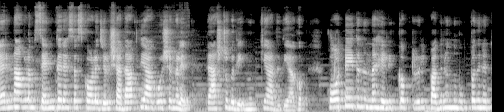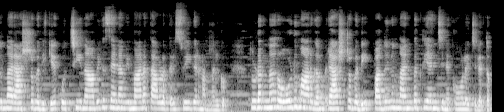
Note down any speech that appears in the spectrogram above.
എറണാകുളം സെന്റ് തെരേസസ് കോളേജിൽ ശതാബ്ദി ആഘോഷങ്ങളിൽ രാഷ്ട്രപതി മുഖ്യാതിഥിയാകും. കോട്ടയത്ത് നിന്ന് ഹെലികോപ്റ്ററിൽ പതിനൊന്ന് മുപ്പതിനെത്തുന്ന രാഷ്ട്രപതിക്ക് കൊച്ചി നാവികസേന വിമാനത്താവളത്തിൽ സ്വീകരണം നൽകും. തുടർന്ന് റോഡ് മാർഗം രാഷ്ട്രപതി പതിനൊന്ന് അൻപത്തിയഞ്ചിന് കോളേജിലെത്തും.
